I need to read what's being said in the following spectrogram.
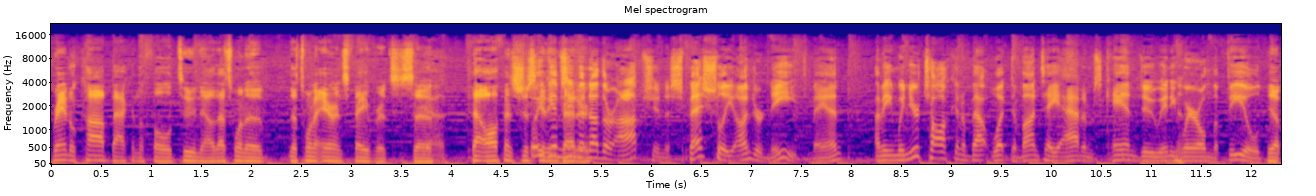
Randall Cobb back in the fold too now. That's one of that's one of Aaron's favorites. So Yeah. that offense just well, he getting gives better. him another option, especially underneath, man. I mean, when you're talking about what Davante Adams can do anywhere on the field, Yep.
